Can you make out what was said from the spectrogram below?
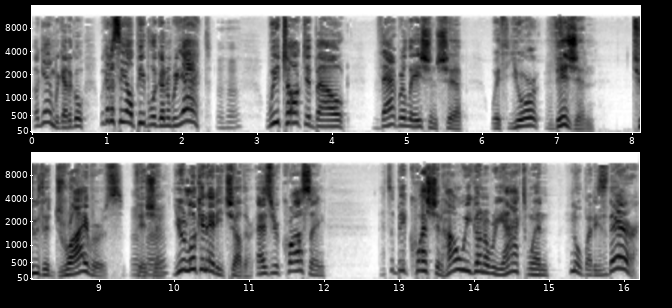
Again, we got to go. We got to see how people are going to react. We talked about that relationship with your vision to the driver's mm-hmm. vision. You're looking at each other as you're crossing. That's a big question. How are we going to react when nobody's there?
